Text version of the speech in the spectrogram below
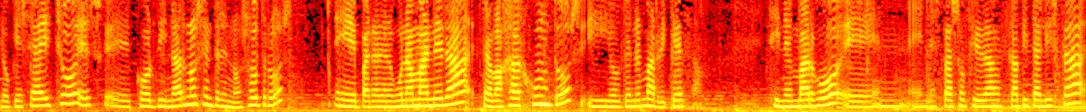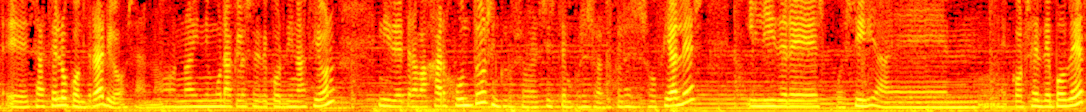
lo que se ha hecho es eh, coordinarnos entre nosotros eh, para de alguna manera trabajar juntos y obtener más riqueza sin embargo, en, esta sociedad capitalista eh, se hace lo contrario, o sea, no, no, hay ninguna clase de coordinación ni de trabajar juntos, incluso existen pues eso, las clases sociales y líderes, pues sí, con sed de poder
